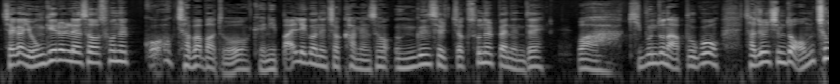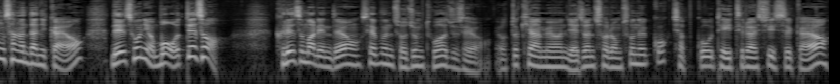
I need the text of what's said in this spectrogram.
제가 용기를 내서 손을 꼭 잡아봐도 괜히 빨리 거는 척 하면서 은근슬쩍 손을 빼는데 와, 기분도 나쁘고 자존심도 엄청 상한다니까요. 내 손이요. 뭐 어때서? 그래서 말인데요. 세 분 저 좀 도와주세요. 어떻게 하면 예전처럼 손을 꼭 잡고 데이트를 할 수 있을까요?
